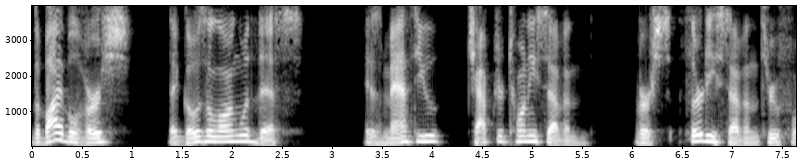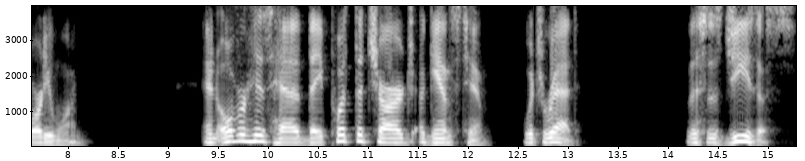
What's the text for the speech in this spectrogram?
The Bible verse that goes along with this is Matthew chapter 27, verse 37 through 41. And over his head they put the charge against him, which read, This is Jesus,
